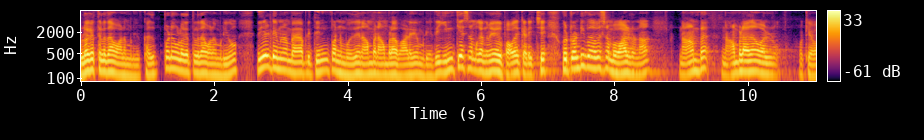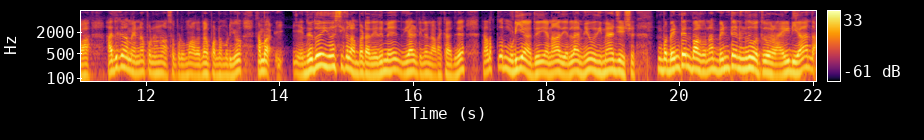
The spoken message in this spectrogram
உலகத்தில் தான் வாழ முடியும். கற்பனை உலகத்தில் தான் வாழ முடியும். ரியல் டைம் நம்ம அப்படி திங்க் பண்ணும்போது நாம் நாம்பளாக வாழவே முடியாது. இன்கேஸ் நமக்கு அந்த மாதிரி ஒரு பவர் கிடைச்சி ஒரு டுவெண்ட்டி ஃபோர் ஹவர்ஸ் நம்ம வாழ்கிறோன்னா நாம் நாம்பளாக தான் வாழணும். ஓகேவா அதுக்கு நம்ம என்ன பண்ணணும்னு ஆசைப்படுமோ அதை தான் பண்ண முடியும். நம்ம எதோ யோசிக்கலாம் பட் அது எதுவுமே ரியாலிட்டியில் நடக்காது. நடத்த முடியாது. ஏன்னா அது எல்லாமே ஒரு இமேஜினேஷன் இப்போ பென்டென் பார்க்கணும்னா பென்டெனுங்கிறது ஒருத்தர் ஒரு ஐடியா அந்த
